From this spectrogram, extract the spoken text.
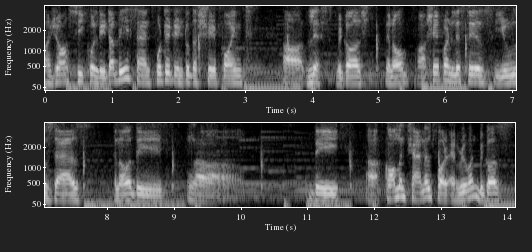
Azure SQL database and put it into the SharePoint uh, list because you know uh, SharePoint list is used as you know the uh, the uh, common channel for everyone because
